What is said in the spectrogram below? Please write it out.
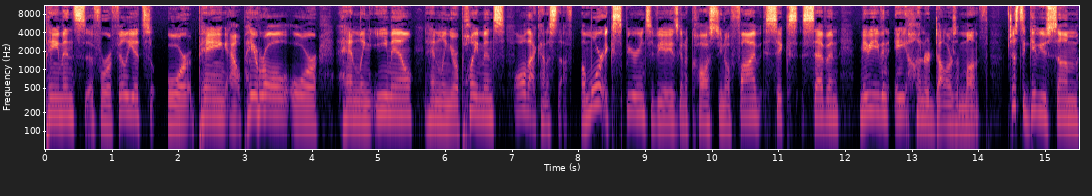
payments for affiliates or paying out payroll or handling email, handling your appointments, all that kind of stuff. A more experienced VA is going to cost you know five, six, seven, maybe even eight hundred dollars a month. Just to give you some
